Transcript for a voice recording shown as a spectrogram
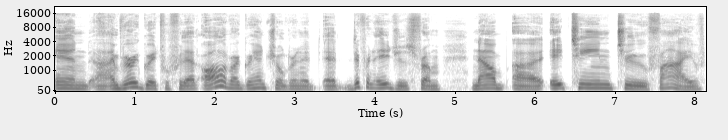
And uh, I'm very grateful for that. All of our grandchildren at, at different ages, from now uh, 18 to 5,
